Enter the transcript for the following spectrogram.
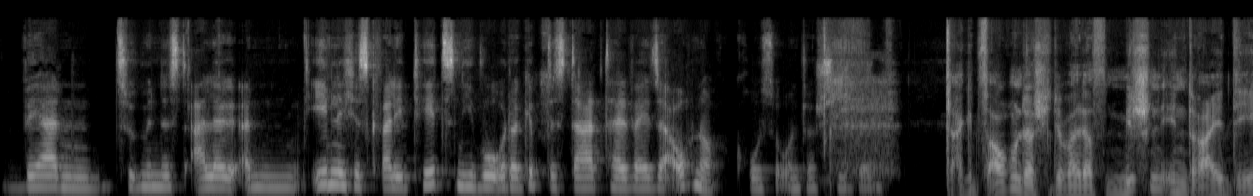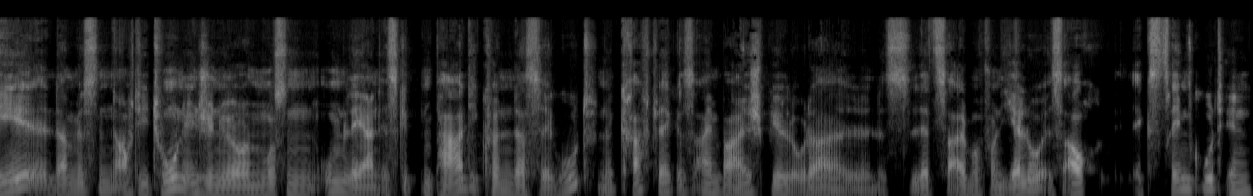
werden, zumindest alle ein ähnliches Qualitätsniveau oder gibt es da teilweise auch noch große Unterschiede? Da gibt es auch Unterschiede, weil das Mischen in 3D, da müssen auch die Toningenieure müssen umlernen. Es gibt ein paar, die können das sehr gut. Ne? Kraftwerk ist ein Beispiel oder das letzte Album von Yellow ist auch extrem gut in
